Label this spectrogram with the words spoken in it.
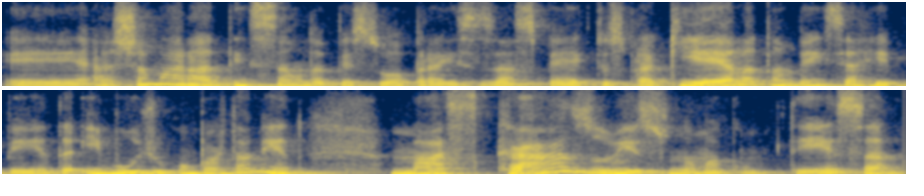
é, a chamar a atenção da pessoa para esses aspectos, para que ela também se arrependa e mude o comportamento. Mas caso isso não aconteça,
